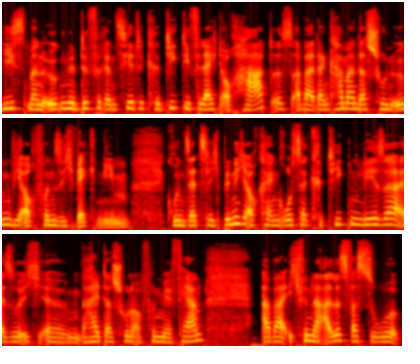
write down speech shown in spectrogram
liest man irgendeine differenzierte Kritik, die vielleicht auch hart ist, aber dann kann man das schon irgendwie auch von sich wegnehmen. Grundsätzlich bin ich auch kein großer Kritikenleser, also ich ähm, halte das schon auch von mir fern. Aber ich finde alles, was so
